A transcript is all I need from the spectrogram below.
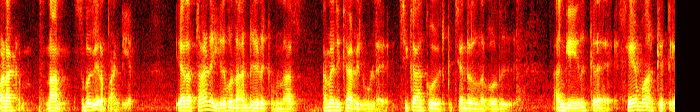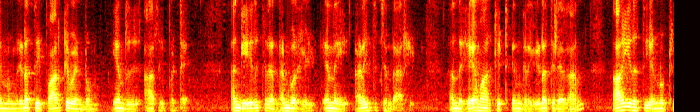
வணக்கம். நான் சுபவீர பாண்டியன். ஏறத்தாழ இருபது ஆண்டுகளுக்கு முன்னால் அமெரிக்காவில் உள்ள சிகாகோவிற்கு சென்றிருந்த போது அங்கே இருக்கிற ஹே மார்க்கெட் என்னும் இடத்தை பார்க்க வேண்டும் என்று ஆசைப்பட்டேன். அங்கே இருக்கிற நண்பர்கள் என்னை அழைத்து சென்றார்கள். அந்த ஹே மார்க்கெட் என்கிற இடத்திலே தான் ஆயிரத்தி எண்ணூற்றி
